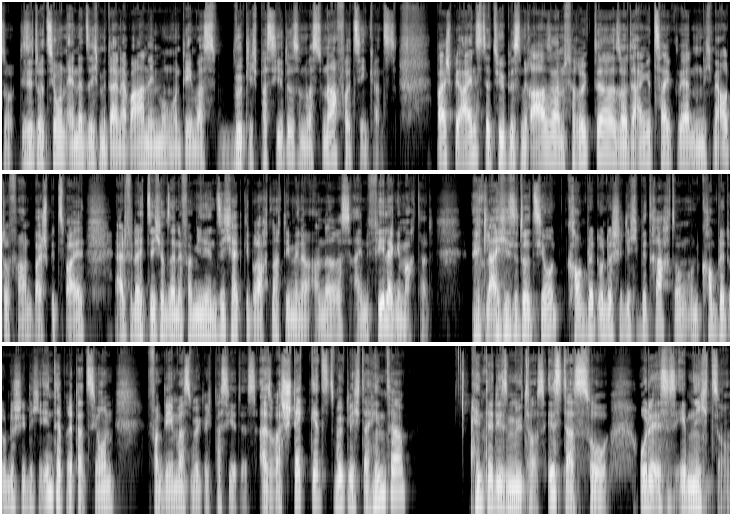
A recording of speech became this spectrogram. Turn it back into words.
So, die Situation ändert sich mit deiner Wahrnehmung und dem, was wirklich passiert ist und was du nachvollziehen kannst. Beispiel eins: der Typ ist ein Raser, ein Verrückter, sollte angezeigt werden und nicht mehr Auto fahren. Beispiel zwei: er hat vielleicht sich und seine Familie in Sicherheit gebracht, nachdem er ein anderes einen Fehler gemacht hat. Gleiche Situation, komplett unterschiedliche Betrachtung und komplett unterschiedliche Interpretation von dem, was wirklich passiert ist. Also, was steckt jetzt wirklich dahinter? Hinter diesem Mythos. Ist das so oder ist es eben nicht so?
